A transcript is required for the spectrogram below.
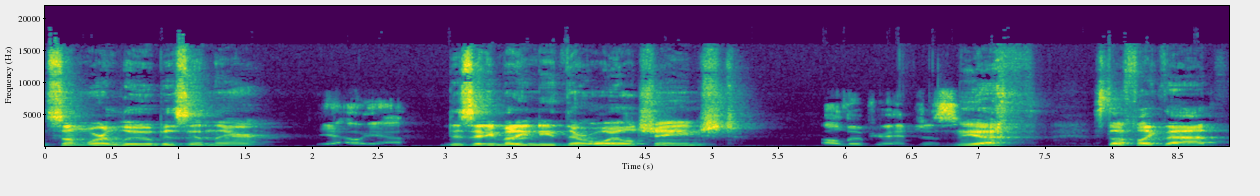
somewhere lube is in there. Yeah. Oh yeah. Does anybody need their oil changed? I'll lube your hinges. Yeah, stuff like that.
